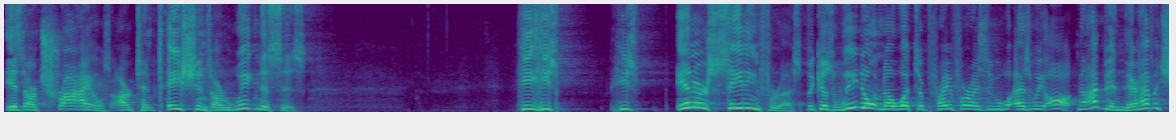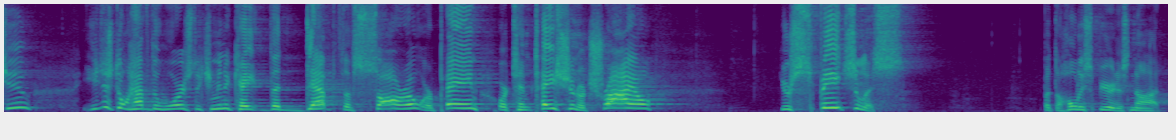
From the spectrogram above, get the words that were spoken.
is our trials, our temptations, our weaknesses. He, he's He's interceding for us because we don't know what to pray for as, as we ought. Now, I've been there, haven't you? You just don't have the words to communicate the depth of sorrow or pain or temptation or trial. You're speechless. But the Holy Spirit is not.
